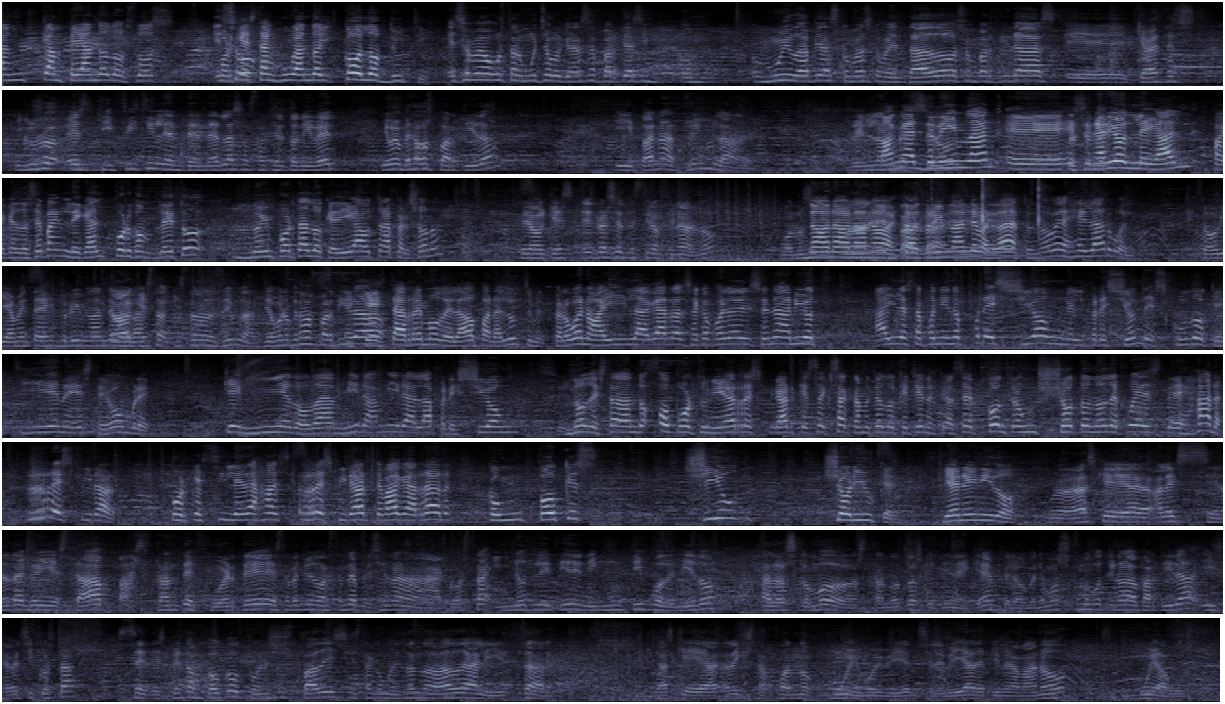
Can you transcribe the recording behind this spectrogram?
están campeando los dos porque Eso- están jugando el Call of Duty. Eso me va a gustar mucho porque van a ser partidas muy rápidas, como has comentado. Son partidas eh, que a veces incluso es difícil entenderlas hasta cierto nivel. Y bueno, empezamos partida y van a Dreamland. Dreamland Van a Dreamland, eh, escenario legal, para que lo sepan, legal por completo, no importa lo que diga otra persona. Pero que es, es versión destino final, ¿no? O sé No, no, no, ah, no, eh, esto es Dreamland de eh, verdad, tú no ves el árbol. Esto obviamente es Dreamland de No, verdad. que esto, que esto no es Dreamland, tío. Bueno, empezamos partida. Es que está remodelado para el Ultimate. Pero bueno, ahí la agarra, la saca fuera del escenario. Ahí le está poniendo presión, el presión de escudo que tiene este hombre. Qué miedo da. Mira, mira la presión. Sí. No le está dando oportunidad de respirar, que es exactamente lo que tienes que hacer. Contra un Shoto no le puedes dejar respirar. Porque si le dejas respirar, te va a agarrar con un Focus Shield Shoryuken. Bienvenido. Bueno, la verdad es que Alex se nota que hoy está bastante fuerte, está metiendo bastante presión a Costa y no le tiene ningún tipo de miedo a los combos tan otros que tiene Ken. Pero veremos cómo continúa la partida y saber si Costa se despierta un poco con esos padres que está comenzando a realizar. La verdad es que Alex está jugando muy muy bien, se le veía de primera mano muy a gusto.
